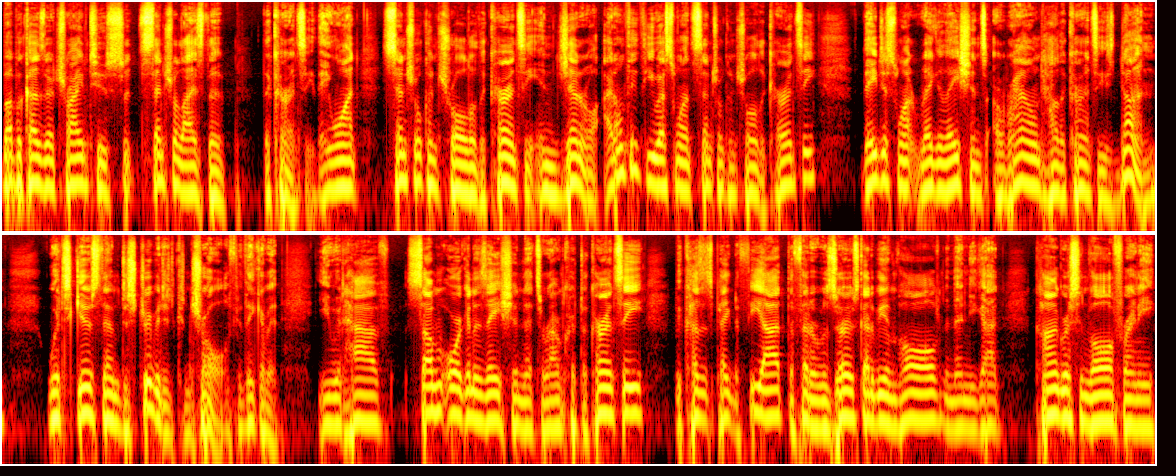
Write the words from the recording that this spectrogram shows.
but because they're trying to centralize the the currency. They want central control of the currency in general. I don't think the US wants central control of the currency. They just want regulations around how the currency is done, which gives them distributed control. If you think of it, you would have some organization that's around cryptocurrency because it's pegged to fiat. The Federal Reserve's got to be involved, and then you got Congress involved for any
